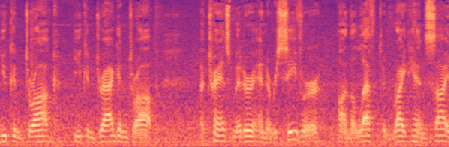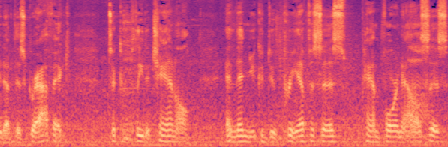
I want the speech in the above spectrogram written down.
you can drop, you can drag and drop a transmitter and a receiver on the left and right hand side of this graphic to complete a channel. And then you could do pre-emphasis, PAM4 analysis,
